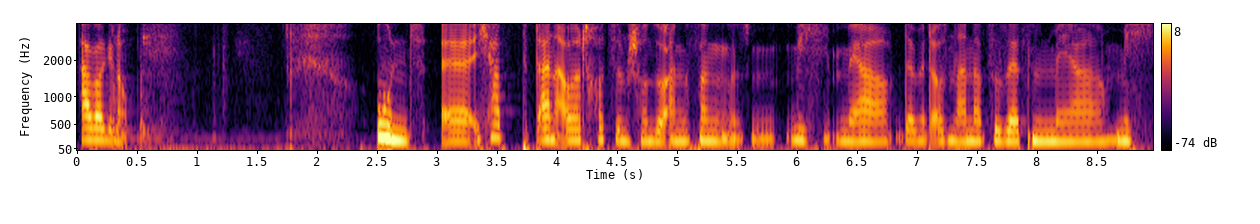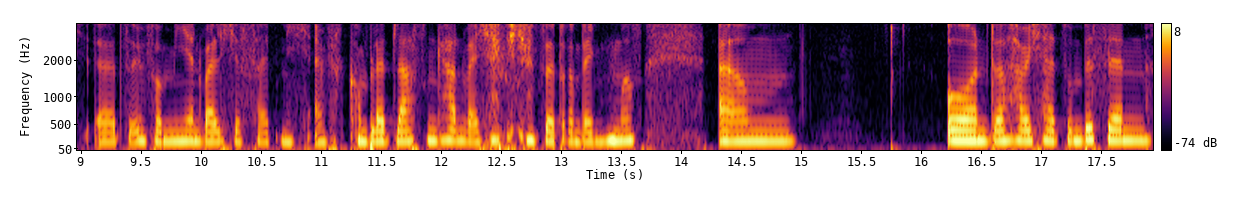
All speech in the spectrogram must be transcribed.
Aber genau. Und äh, ich habe dann aber trotzdem schon so angefangen, mich mehr damit auseinanderzusetzen, mehr mich äh, zu informieren, weil ich es halt nicht einfach komplett lassen kann, weil ich halt die ganze Zeit dran denken muss. Ähm, und dann habe ich halt so ein bisschen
